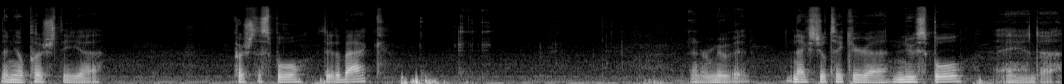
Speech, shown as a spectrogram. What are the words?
Then you'll push the uh, push the spool through the back and remove it. Next you'll take your uh, new spool and uh,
